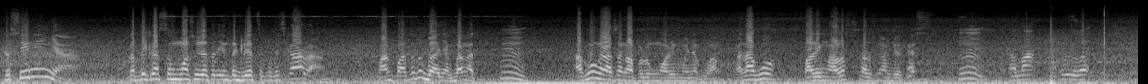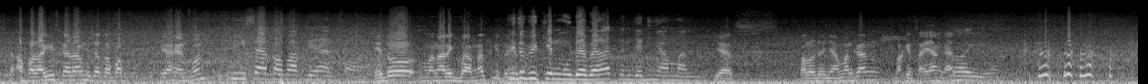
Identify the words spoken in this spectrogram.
ke sininya ketika semua sudah terintegrate seperti sekarang manfaatnya tuh banyak banget. Hmm. Aku ngerasa nggak perlu ngeluarin banyak uang karena aku paling males harus ngambil cash. Hmm sama aku juga. Apalagi sekarang bisa top up via handphone. Bisa top up di handphone. Itu menarik banget gitu ya. itu bikin mudah banget dan jadi nyaman. Yes kalau udah nyaman kan makin sayang kan? Oh iya.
